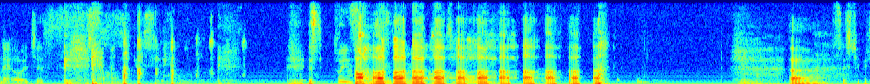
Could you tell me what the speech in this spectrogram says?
My ult just spawned. Just Please. Uh, so stupid.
